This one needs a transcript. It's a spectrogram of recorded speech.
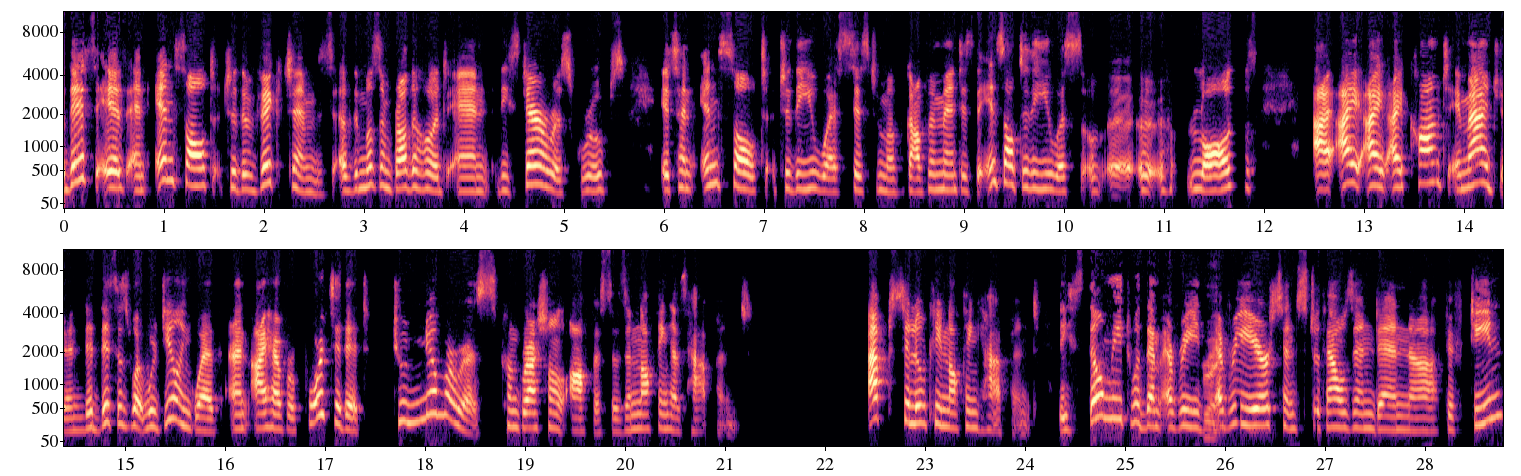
this is an insult to the victims of the Muslim Brotherhood and these terrorist groups. It's an insult to the US system of government. It's the insult to the US uh, uh, laws. I, I, I can't imagine that this is what we're dealing with. And I have reported it to numerous congressional offices and nothing has happened. Absolutely nothing happened. They still meet with them every, right. every year since 2015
